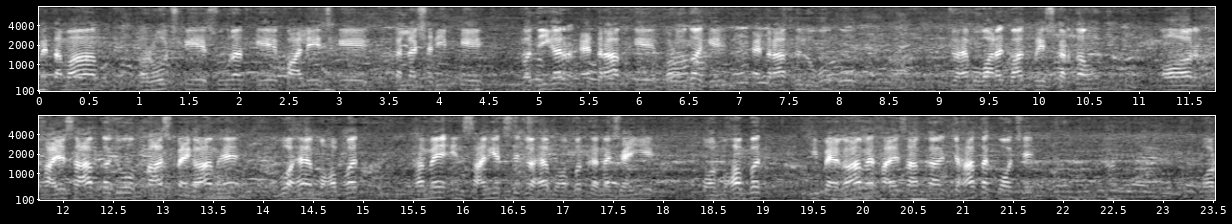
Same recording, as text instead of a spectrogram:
میں تمام روج کے، سورت کے، پالیج کے، کلہ شریف کے و دیگر اعتراف کے بڑودا کے اعتراف کے لوگوں کو جو ہے مبارکباد پیش کرتا ہوں۔ اور خواجہ صاحب کا جو خاص پیغام ہے، وہ ہے محبت۔ ہمیں انسانیت سے جو ہے محبت کرنا چاہیے۔ اور محبت کی پیغام ہے خواجہ صاحب کا جہاں تک پہنچے۔ اور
